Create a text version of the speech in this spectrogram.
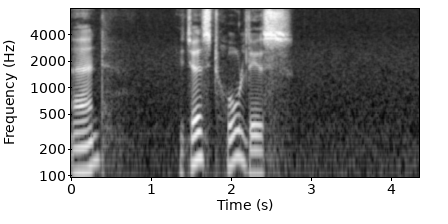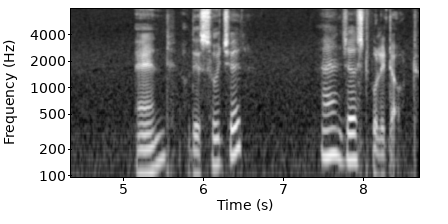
And you just hold this end of the suture and just pull it out.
